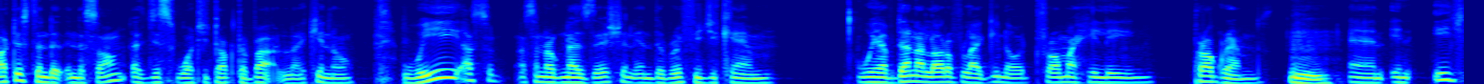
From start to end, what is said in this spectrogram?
noticed in the in the song is just what you talked about. Like you know, we as a, as an organization in the refugee camp, we have done a lot of like you know trauma healing programs, and in each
